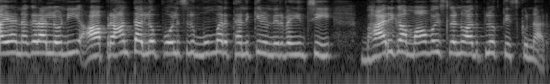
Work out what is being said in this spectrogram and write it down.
ఆయా నగరాల్లోని ఆ ప్రాంతాల్లో పోలీసులు ముమ్మర తనిఖీలు నిర్వహించి భారీగా మావోయిస్టులను అదుపులోకి తీసుకున్నారు.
